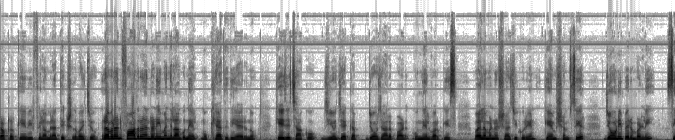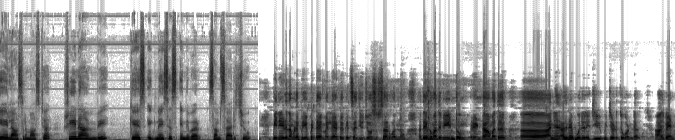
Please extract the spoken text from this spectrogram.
doctor K V Philomina അധ്യക്ഷത വഹിച്ചു. റവറൻഡ് ഫാദർ ആന്റണി മഞ്ഞലാങ്കുന്നേൽ മുഖ്യാതിഥിയായിരുന്നു K J Chacko Jio Jacob George Alappat Kunnel Varghese Vayalamanna Shaji Kurian K M Shamseer Johny Perumpally C A Lazar master Sheena M V K S Ignatius എന്നിവർ സംസാരിച്ചു. പിന്നീട് നമ്മുടെ പ്രിയപ്പെട്ട M L A advocate Sajeev Joseph sir വന്നു. അദ്ദേഹം അത് വീണ്ടും രണ്ടാമത് അതിനെ പുനരുജ്ജീവിപ്പിച്ചെടുത്തുകൊണ്ട് അത് വേണ്ട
